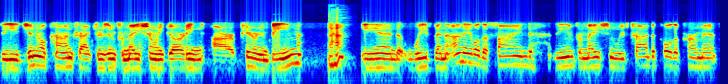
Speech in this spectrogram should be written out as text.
the general contractor's information regarding our pier and beam, Uh huh. And we've been unable to find the information. We've tried to pull the permits,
